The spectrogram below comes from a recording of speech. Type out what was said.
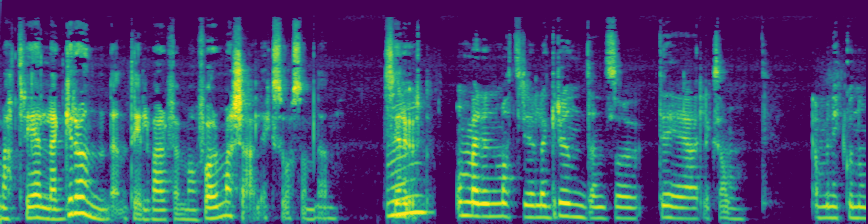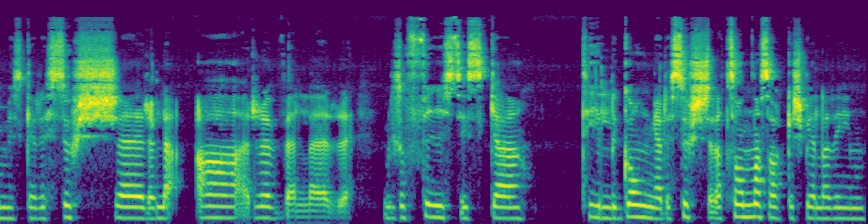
materiella grunden till varför man formar kärlek så som den ser mm. ut. Och med den materiella grunden så det är liksom ja, men ekonomiska resurser eller arv eller liksom fysiska tillgångar, resurser, att sådana saker spelar in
